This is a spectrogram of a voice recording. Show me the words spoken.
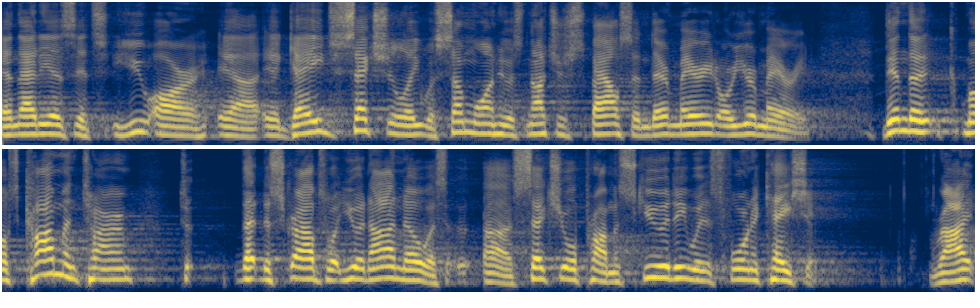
And that is, it's you are uh, engaged sexually with someone who is not your spouse and they're married or you're married. Then the most common term to, that describes what you and I know as uh, sexual promiscuity is fornication, right?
